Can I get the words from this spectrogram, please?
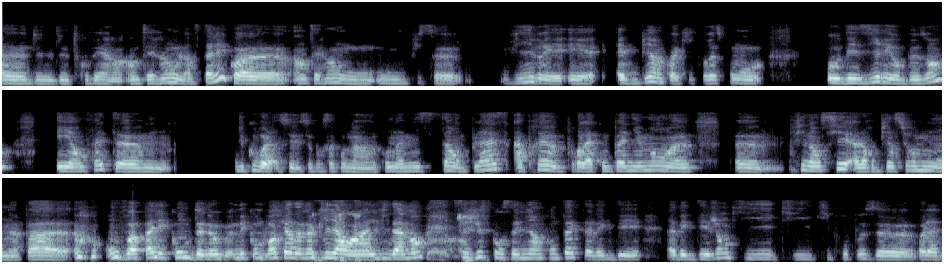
de, trouver un, terrain où l'installer, quoi, un terrain où, où on puisse vivre et, être bien, quoi, qui correspond aux désirs et aux besoins. Et en fait, euh, du coup, voilà, c'est pour ça qu'on a, qu'on a mis ça en place. Après, euh, pour l'accompagnement euh, financier, alors bien sûr, nous, on n'a pas, on voit pas les comptes de nos, les comptes bancaires de nos clients, hein, évidemment. C'est juste qu'on s'est mis en contact avec des, avec des gens qui, qui, proposent, voilà,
